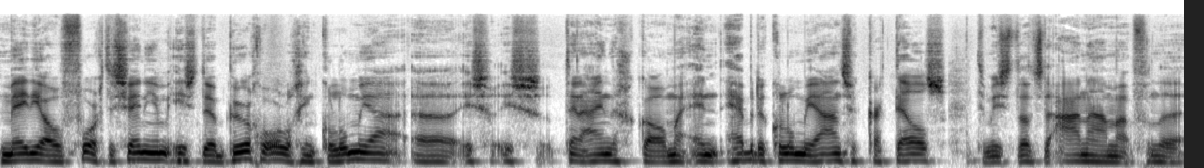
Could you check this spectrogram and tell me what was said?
medio vorig decennium is de burgeroorlog in Colombia uh, is, is ten einde gekomen. En hebben de Colombiaanse kartels, tenminste dat is de aanname van de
